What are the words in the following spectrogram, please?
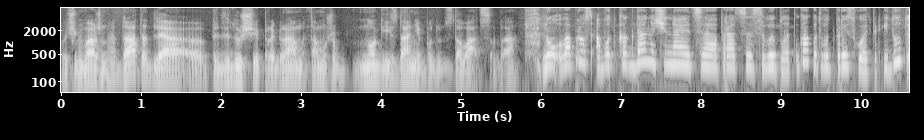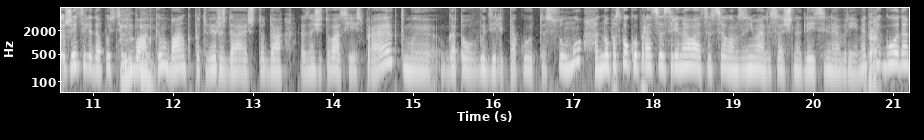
очень важная дата для э, предыдущей программы, там уже многие здания будут сдаваться, да. Ну, вопрос, а вот когда начинается процесс выплат? Как вот, вот происходит? Идут жители, допустим, в банк, им банк подтверждает, что да, значит, у вас есть проект, мы готовы выделить такую-то сумму, но поскольку процесс реновации в целом занимает достаточно длительное время, три да. года,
